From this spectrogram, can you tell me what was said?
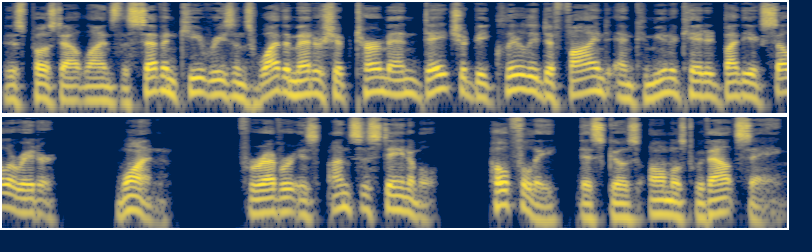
This post outlines the seven key reasons why the mentorship term end date should be clearly defined and communicated by the accelerator. 1. Forever is unsustainable. Hopefully, this goes almost without saying.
